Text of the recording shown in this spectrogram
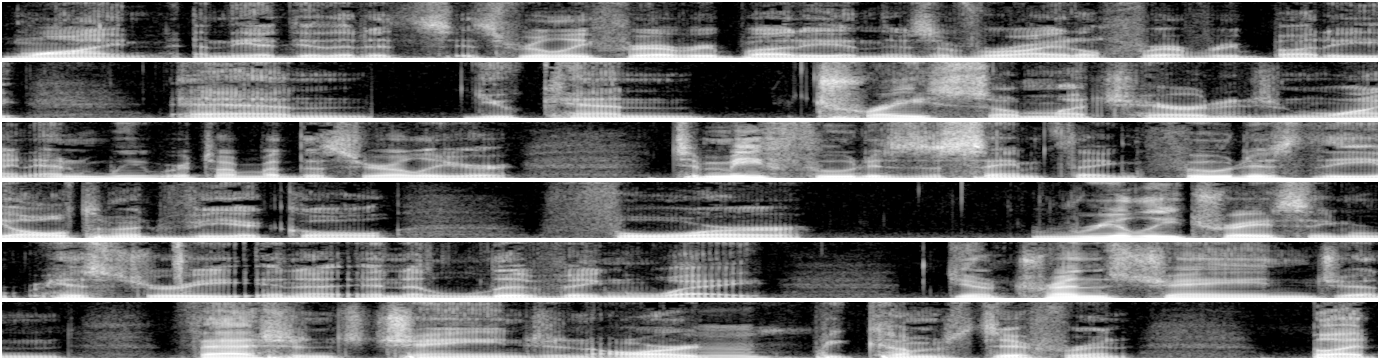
wine and the idea that it's it's really for everybody and there's a varietal for everybody and you can trace so much heritage in wine. And we were talking about this earlier. To me, food is the same thing. Food is the ultimate vehicle for really tracing history in a in a living way. You know, trends change and fashions change and art mm-hmm. becomes different, but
